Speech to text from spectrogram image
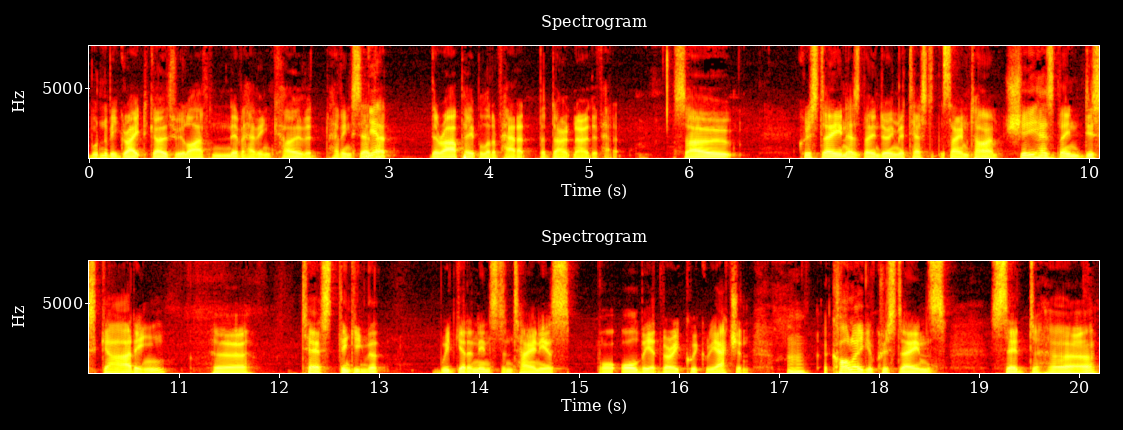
wouldn't it be great to go through life never having COVID? Having said Yeah. that, there are people that have had it that don't know they've had it. So Christine has been doing the test at the same time. She has been discarding her test, thinking that we'd get an instantaneous or albeit very quick reaction. Mm-hmm. A colleague of Christine's said to her,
